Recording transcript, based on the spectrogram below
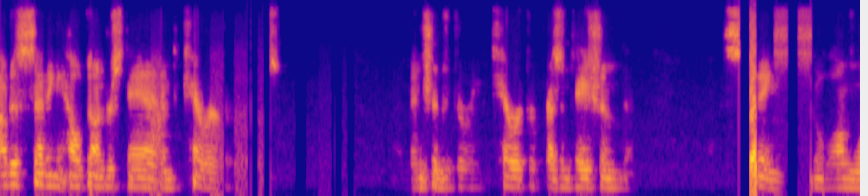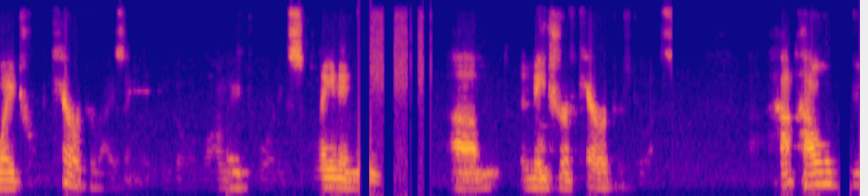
How does setting help understand characters? I mentioned during the character presentation that setting go a long way toward characterizing. It can go a long way toward explaining um, the nature of characters to us. How, how do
